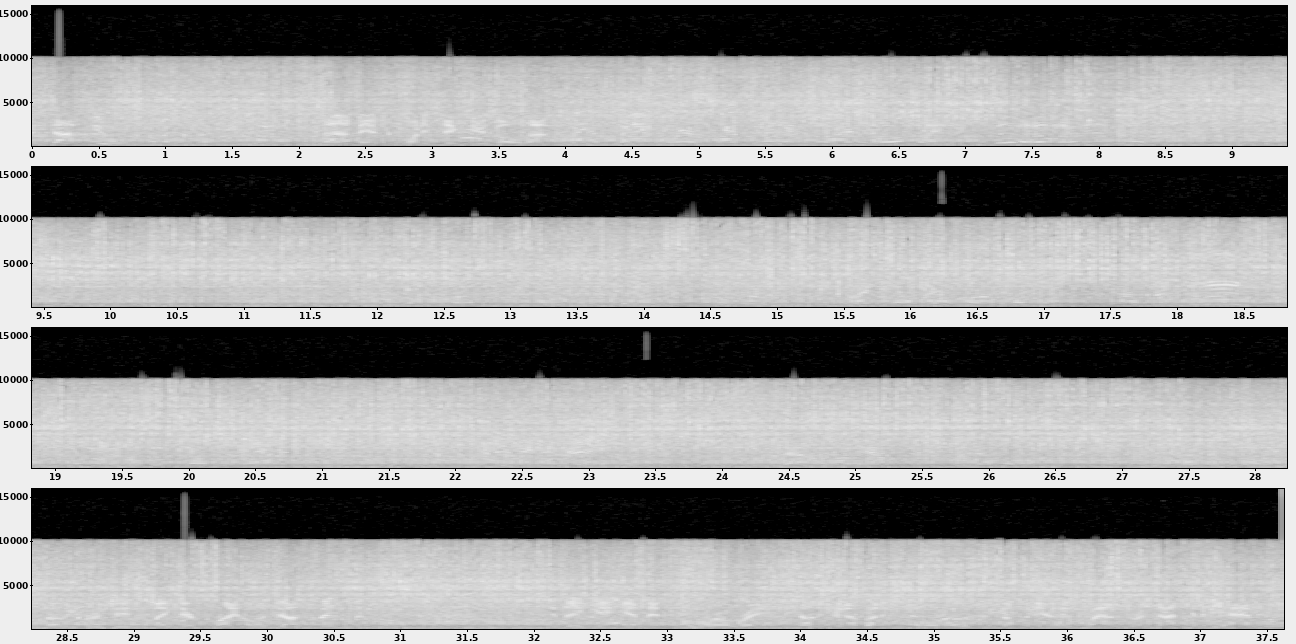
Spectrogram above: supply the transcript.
driving Top Fuel. Not bad for 26 years old, huh? Adjustments. And if they can't get that 4-0 range. Tell us you're not running 4-0s or something here this round. You're not going to be happy.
